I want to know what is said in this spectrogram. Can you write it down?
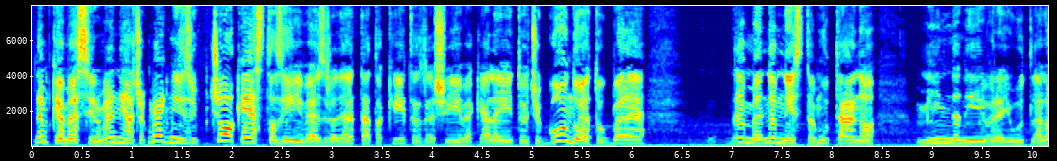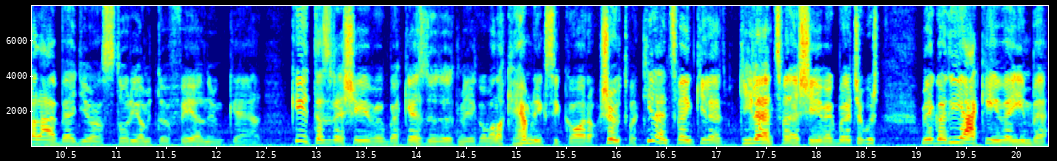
nem kell messzire menni, ha csak megnézzük csak ezt az évezredet, tehát a 2000-es évek elejétől, csak gondoljatok bele, nem, nem néztem utána, minden évre jut legalább egy olyan sztori, amitől félnünk kell. 2000-es években kezdődött még, ha valaki emlékszik arra, sőt, vagy 99, 90-es években, csak most még a diák éveimben,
